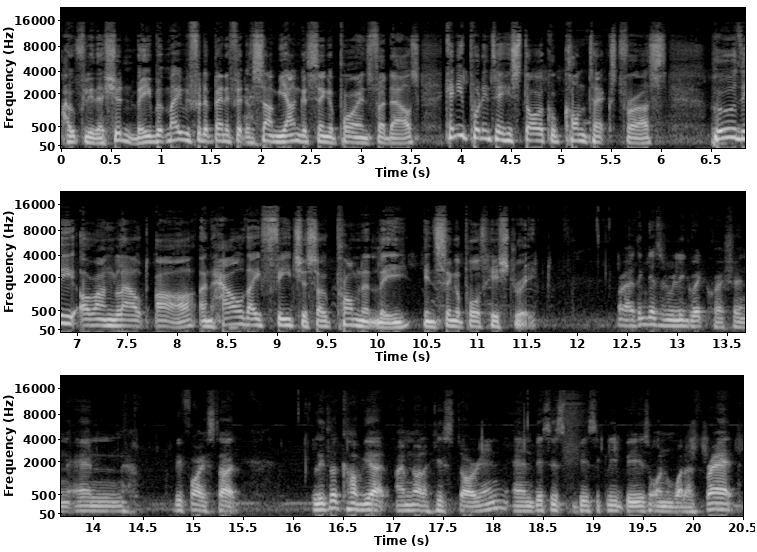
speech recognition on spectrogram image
hopefully there shouldn't be, but maybe for the benefit of some younger Singaporeans, Firdaus, can you put into historical context for us who the Orang Laut are and how they feature so prominently in Singapore's history? I think that's a really great question. And before I start, little caveat I'm not a historian, and this is basically based on what I've read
